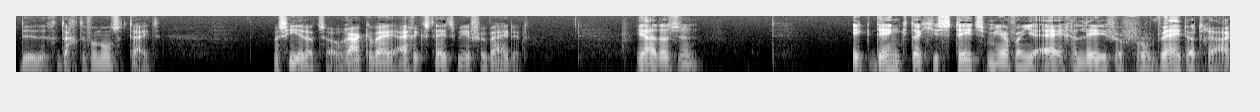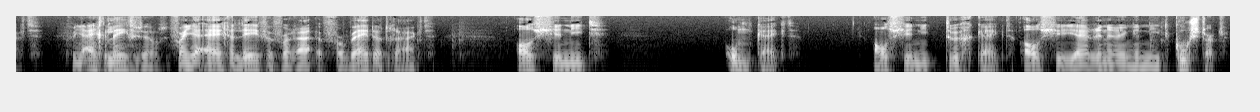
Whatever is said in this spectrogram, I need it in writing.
de gedachten van onze tijd. Maar zie je dat zo? Raken wij eigenlijk steeds meer verwijderd? Ja, dat is een. Ik denk dat je steeds meer van je eigen leven verwijderd raakt. Van je eigen leven zelfs? Van je eigen leven verwijderd raakt als je niet omkijkt, als je niet terugkijkt, als je je herinneringen niet koestert.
